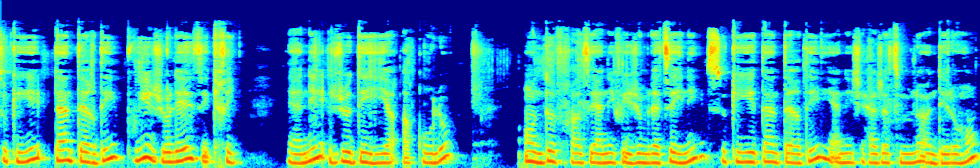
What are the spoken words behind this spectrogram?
ce qui est interdit puis je les écris. يعني dis هي أقول en deux phrases. يعني في جملتين. est interdit يعني شي حاجات ممنوع نديروهم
